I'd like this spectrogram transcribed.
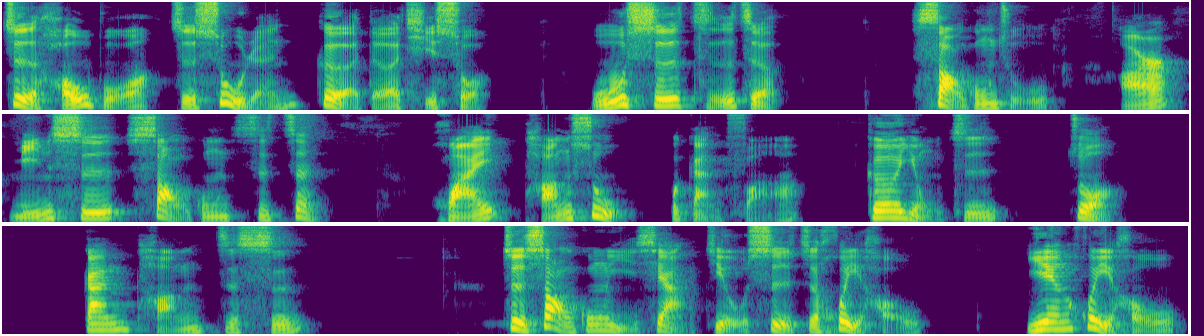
至侯伯，至庶人，各得其所，无失职者。少公主。而民师少公之政，怀唐术不敢伐，歌咏之，作甘棠之诗。至少公以下九世之惠侯，燕惠侯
